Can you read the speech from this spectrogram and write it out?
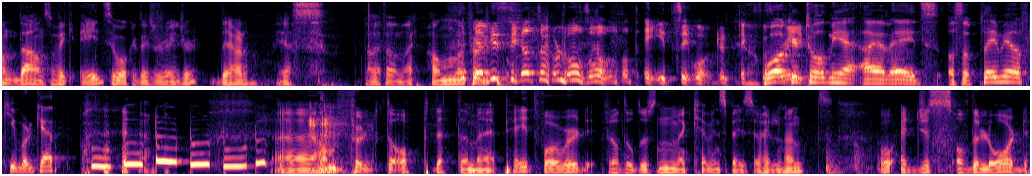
han, det er han som fikk aids i Walker Texas Ranger. det er det. Yes. Da vet jeg hvem det er. Han Jeg visste ikke at det var noen som hadde fått aids i Walker Texas Walker Ranger. told me I have aids. Og så play me off keyboard cat. uh, han fulgte opp dette med Paid Forward fra 2000 med Kevin Spacey og Helen Hunt, og Edges of the Lord,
